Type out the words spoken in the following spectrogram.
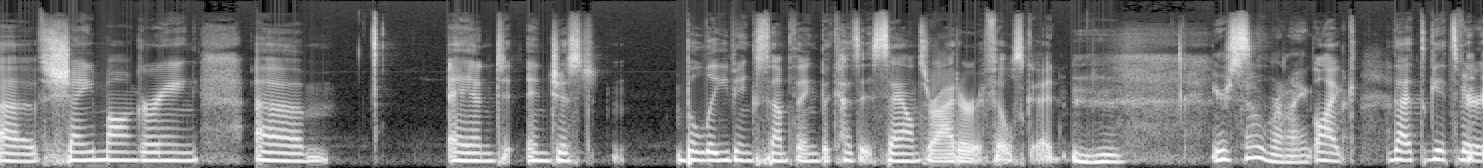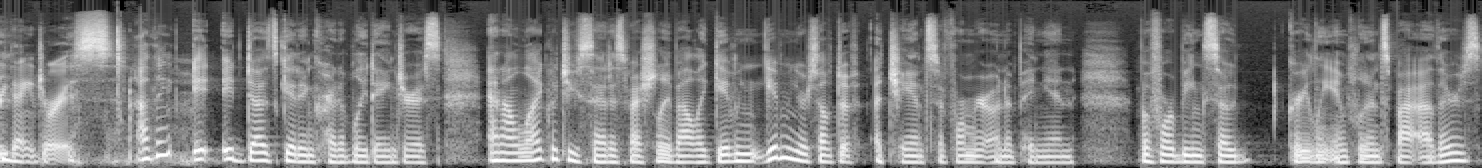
of shame mongering, um, and and just believing something because it sounds right or it feels good. You're so right. Like that gets very dangerous. I think it, it does get incredibly dangerous. And I like what you said, especially about like giving giving yourself a chance to form your own opinion before being so greatly influenced by others.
